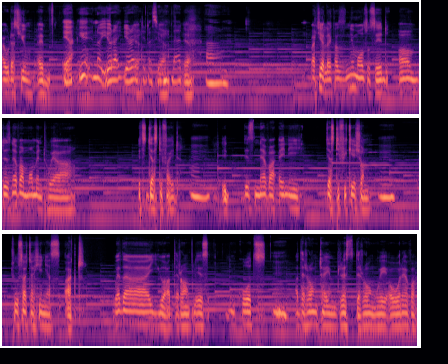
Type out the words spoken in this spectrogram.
I would assume. Um, yeah you no you're right you're right Yeah, in assuming that yeah. um, But yeah, like as Nim also said, um, there's never a moment where it's justified. mm, It, there's never any justification mm, to such a heinous act. Whether you are at the wrong place, in quotes, mm. at the wrong time, dressed the wrong way, or whatever,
